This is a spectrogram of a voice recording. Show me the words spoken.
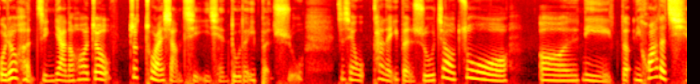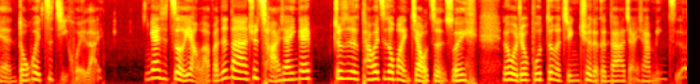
我就很惊讶，然后就就突然想起以前读的一本书。之前我看了一本书，叫做“呃，你的你花的钱都会自己回来”，应该是这样啦。反正大家去查一下，应该就是它会自动帮你校正，所以所以我就不这么精确的跟大家讲一下名字了。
